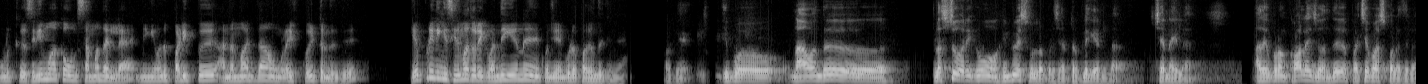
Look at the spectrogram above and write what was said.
உங்களுக்கு சினிமாவுக்கு உங்களுக்கு சம்மந்தம் இல்லை. நீங்கள் வந்து படிப்பு அந்த மாதிரி தான் உங்கள் லைஃப் போயிட்டு இருந்தது. எப்படி நீங்கள் சினிமா துறைக்கு வந்தீங்கன்னு கொஞ்சம் என் கூட பகிர்ந்துக்குங்க. ஓகே இப்போது நான் வந்து ப்ளஸ் டூ வரைக்கும் ஹிந்துவே ஸ்கூலில் படித்தேன் ட்ரிப்ளிகேனில் சென்னையில். அதுக்கப்புறம் காலேஜ் வந்து பச்சைபாஸ் காலேஜில்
